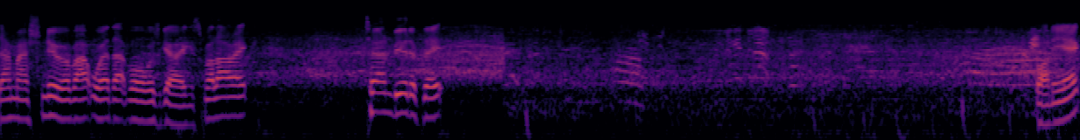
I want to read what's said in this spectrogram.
Damash knew about where that ball was going. Smolarek turned beautifully. Boniek.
